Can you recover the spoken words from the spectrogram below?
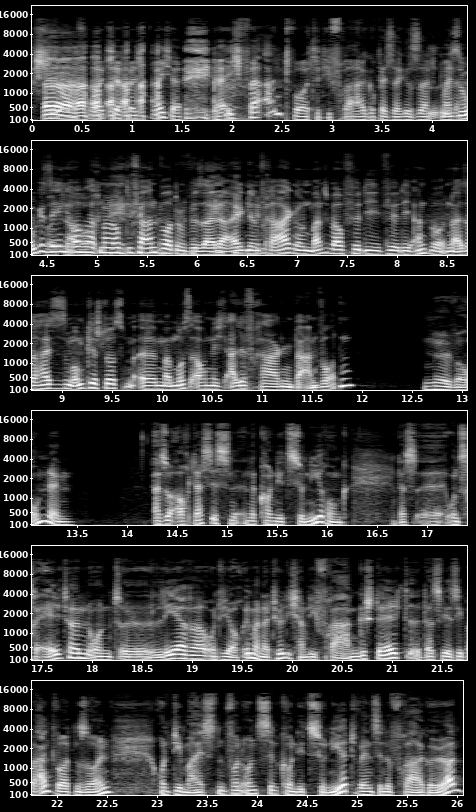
schöner freudscher Versprecher. Ja, ich verantworte die Frage, besser gesagt. so gesehen auch, hat man auch die Verantwortung für seine eigenen Fragen und manchmal auch für die, für die Antworten. Also heißt es im Umkehrschluss, äh, man muss auch nicht alle Fragen beantworten? Nö, warum denn? Also auch das ist eine Konditionierung, dass äh, unsere Eltern und äh, Lehrer und wie auch immer natürlich haben die Fragen gestellt, äh, dass wir sie beantworten sollen. Und die meisten von uns sind konditioniert, wenn sie eine Frage hören,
